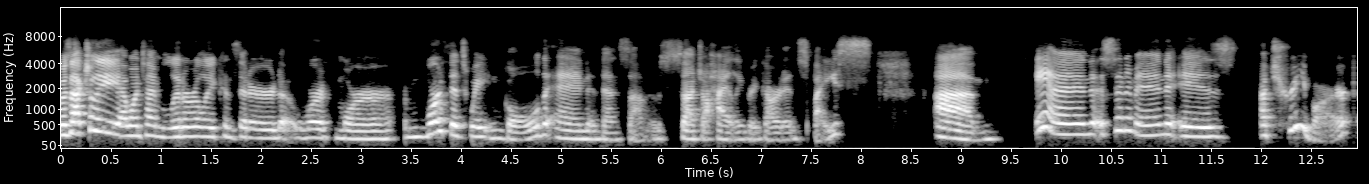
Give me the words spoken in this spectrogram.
it was actually at one time literally considered worth more worth its weight in gold and then some. It was such a highly regarded spice. Um, and cinnamon is a tree bark,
